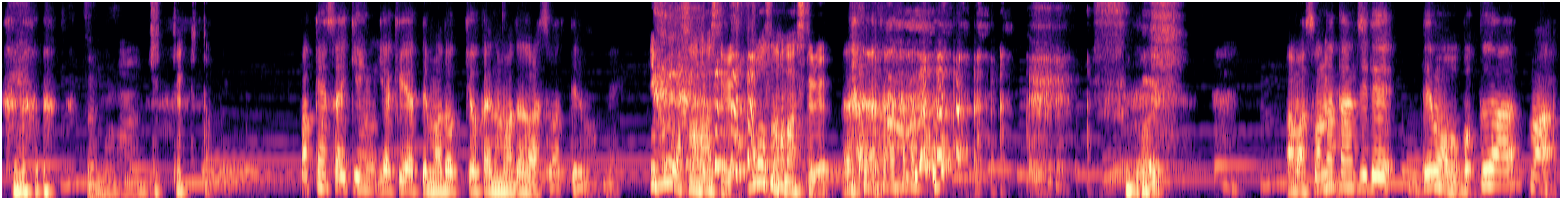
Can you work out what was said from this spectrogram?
そうね。うん、ずっとやってた。パッケン最近野球やって窓、教会の窓ガラス割ってるもんね。え、もうその話してるもうその話してる？すごい。まあまあそんな感じで、でも僕はまあ、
